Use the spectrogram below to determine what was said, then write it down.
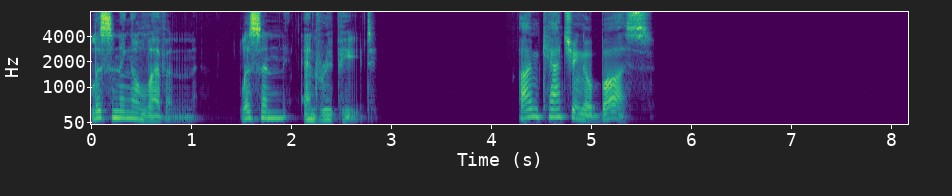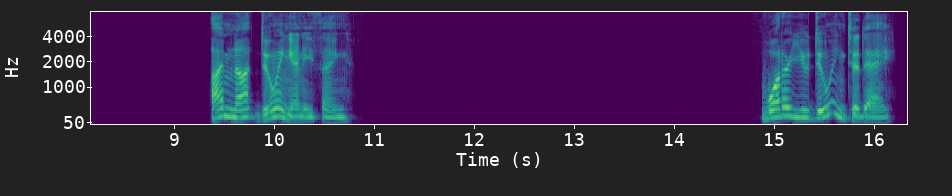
Listening 11. Listen and repeat. I'm catching a bus. I'm not doing anything. What are you doing today?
